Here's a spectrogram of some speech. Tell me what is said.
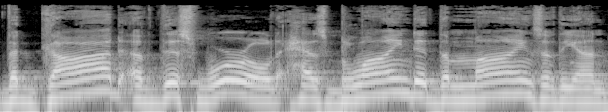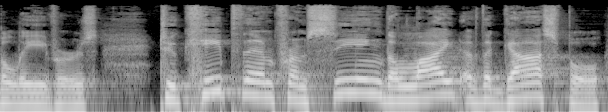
the God of this world has blinded the minds of the unbelievers to keep them from seeing the light of the gospel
